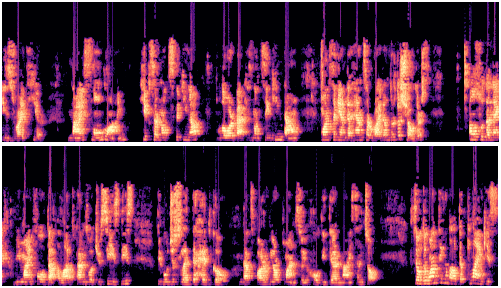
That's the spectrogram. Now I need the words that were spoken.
is right here. Nice long line. Hips are not sticking up. Lower back is not sinking down. Once again, the hands are right under the shoulders. Also, the neck, be mindful of that. A lot of times, what you see is this people just let the head go. That's part of your plank, so you hold it there nice and tall. So, the one thing about the plank is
